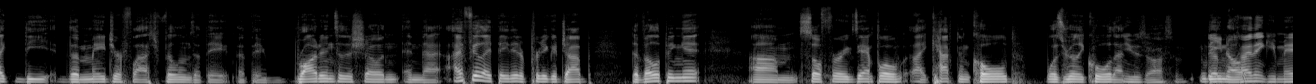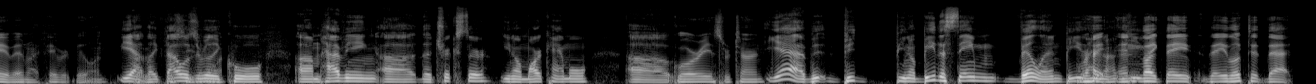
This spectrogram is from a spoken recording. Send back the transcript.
liked the the major Flash villains that they that they brought into the show, and, and that I feel like they did a pretty good job developing it. Um, so, for example, like Captain Cold was really cool. That He was awesome. You know- I think he may have been my favorite villain. yeah, like that was really one. cool. Um, having uh, the trickster, you know, Mark Hamill. Uh, Glorious return. yeah, be, be, you know, be the same villain. Be right you know, and he- like they they looked at that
